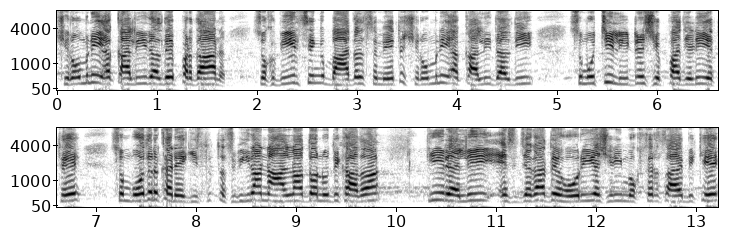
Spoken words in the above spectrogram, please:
ਸ਼੍ਰੋਮਣੀ ਅਕਾਲੀ ਦਲ ਦੇ ਪ੍ਰਧਾਨ ਸੁਖਬੀਰ ਸਿੰਘ ਬਾਦਲ ਸਮੇਤ ਸ਼੍ਰੋਮਣੀ ਅਕਾਲੀ ਦਲ ਦੀ ਸਮੁੱਚੀ ਲੀਡਰਸ਼ਿਪ ਆ ਜਿਹੜੀ ਇੱਥੇ ਸੰਬੋਧਨ ਕਰੇਗੀ। ਤਸਵੀਰਾਂ ਨਾਲ ਨਾਲ ਤੁਹਾਨੂੰ ਦਿਖਾਦਾ ਕਿ ਰੈਲੀ ਇਸ ਜਗ੍ਹਾ ਤੇ ਹੋ ਰਹੀ ਹੈ। ਸ਼੍ਰੀ ਮੁਕਤਸਰ ਸਾਹਿਬ ਵਿਖੇ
